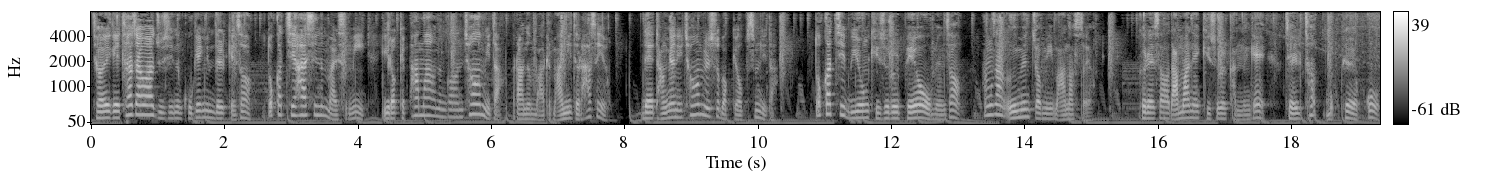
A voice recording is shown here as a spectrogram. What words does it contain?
저에게 찾아와 주시는 고객님들께서 똑같이 하시는 말씀이 이렇게 파마하는 건 처음이다 라는 말을 많이들 하세요. 네, 당연히 처음일 수밖에 없습니다. 똑같이 미용 기술을 배워오면서 항상 의문점이 많았어요. 그래서 나만의 기술을 갖는 게 제일 첫 목표였고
